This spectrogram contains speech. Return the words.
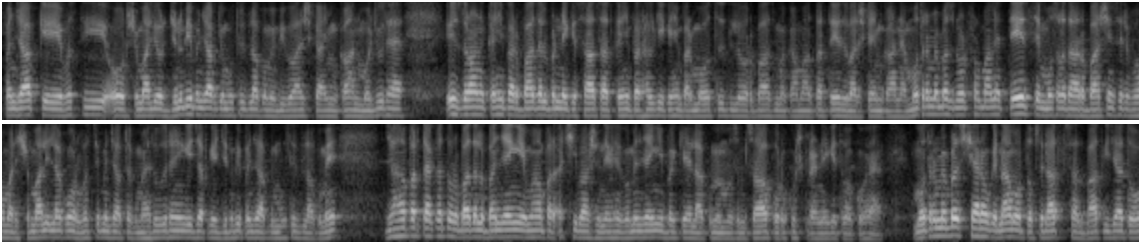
پنجاب کے وسطی اور شمالی اور جنوبی پنجاب کے مختلف علاقوں میں بھی بارش کا امکان موجود ہے۔ اس دوران کہیں پر بادل بننے کے ساتھ ساتھ کہیں پر ہلکی، کہیں پر معتدل اور بعض مقامات پر تیز بارش کا امکان ہے۔ محترم ممبرز، نوٹ فرما لیں، تیز سے موسلادھار بارشیں صرف ہمارے شمالی علاقوں اور وسطی پنجاب تک محدود رہیں گی، جبکہ جنوبی پنجاب کے مختلف علاقوں میں، جہاں پر تک طاقت اور بادل بن جائیں گے، وہاں پر اچھی بارشیں دیکھنے کو مل جائیں گی۔ بلکہ علاقوں میں موسم صاف اور خشک رہنے کی توقع ہے۔ محترم ممبرس شہروں کے نام اور تفصیلات کے ساتھ بات کی جائے تو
